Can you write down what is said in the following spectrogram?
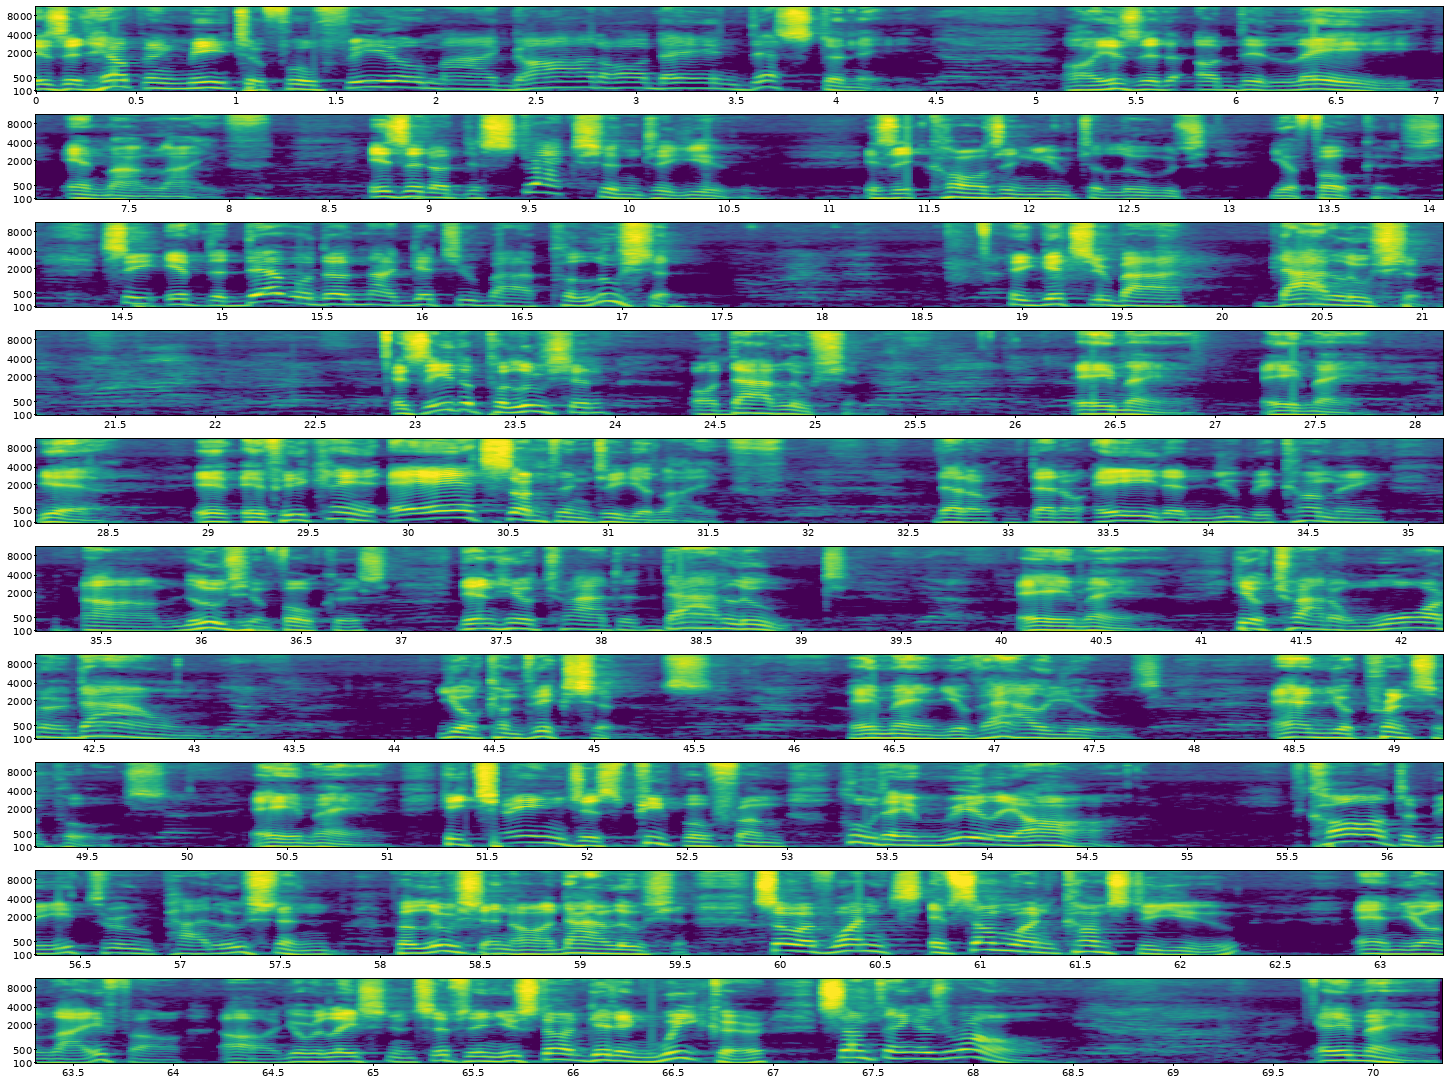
Is it helping me to fulfill my God ordained destiny? Or is it a delay in my life? Is it a distraction to you? Is it causing you to lose your focus? See, if the devil does not get you by pollution, he gets you by dilution. It's either pollution or dilution. Amen. Amen. Yeah. If, if he can't add something to your life that'll, that'll aid in you becoming, um, losing focus, then he'll try to dilute. Amen. He'll try to water down your convictions. Amen. Your values and your principles. Amen. He changes people from who they really are, called to be through pollution, pollution or dilution. So if one, if someone comes to you in your life or uh, your relationships and you start getting weaker, something is wrong. Amen.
